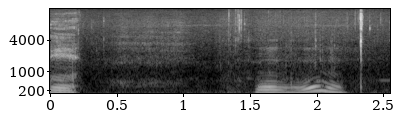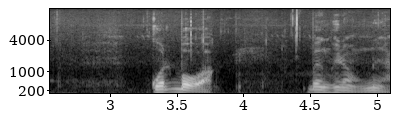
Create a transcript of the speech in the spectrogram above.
นี่กดบวก เบิ่งพี่น้องเนื้อ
